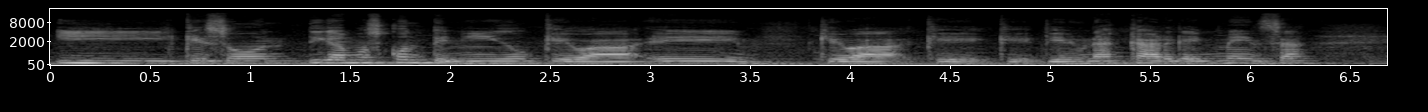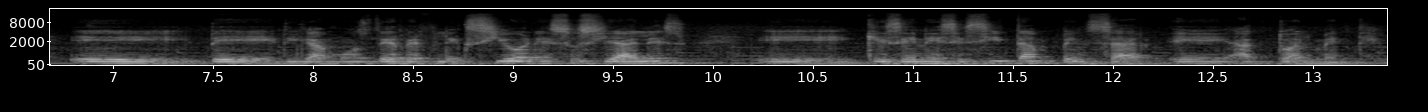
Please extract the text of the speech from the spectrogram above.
y que son, digamos, contenido que va, eh, que, va que, que, tiene una carga inmensa de, digamos, de reflexiones sociales que se necesitan pensar actualmente.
